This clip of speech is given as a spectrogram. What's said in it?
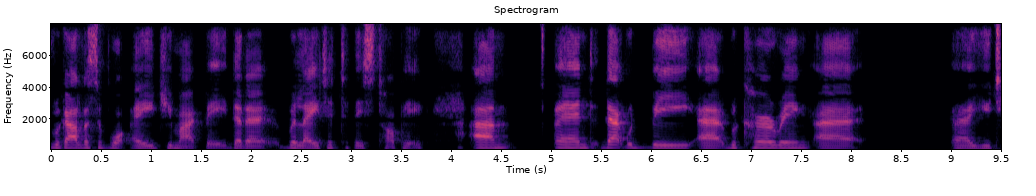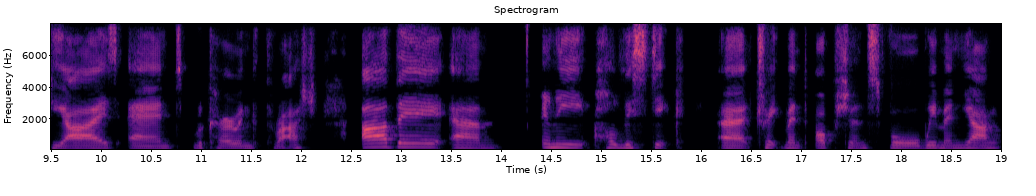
regardless of what age you might be, that are related to this topic. Um, and that would be uh, recurring uh, uh, UTIs and recurring thrush. Are there um, any holistic uh, treatment options for women, young,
